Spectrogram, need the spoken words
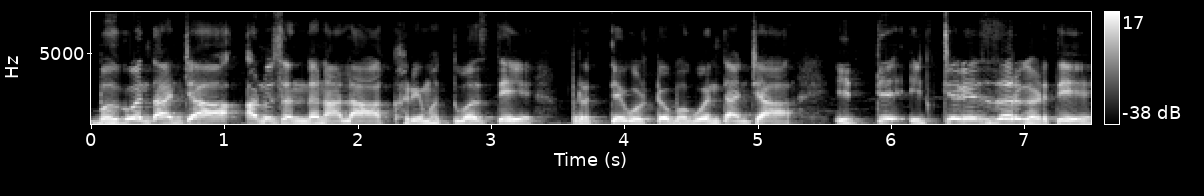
भगवंतांच्या अनुसंधानाला खरे महत्त्व असते. प्रत्येक गोष्ट भगवंतांच्या इत्ये इच्छेने जर घडते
